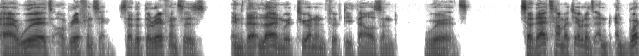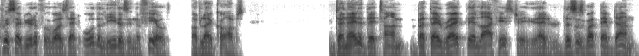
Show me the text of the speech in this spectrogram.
uh, words of referencing, so that the references in that alone were 250,000 words. So that's how much evidence. And, and what was so beautiful was that all the leaders in the field of low carbs donated their time, but they wrote their life history. They, this is what they've done.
